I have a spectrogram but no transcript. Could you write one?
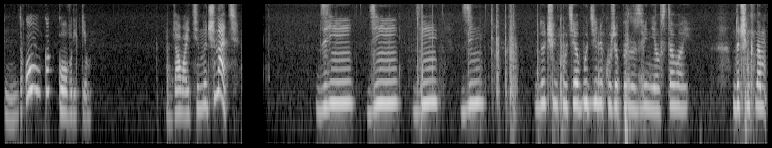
на таком, как коврике. Давайте начинать. Дзинь, дзинь, дзинь, дзинь. Доченька, у тебя будильник уже прозвенел. Вставай. Доченька, нам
